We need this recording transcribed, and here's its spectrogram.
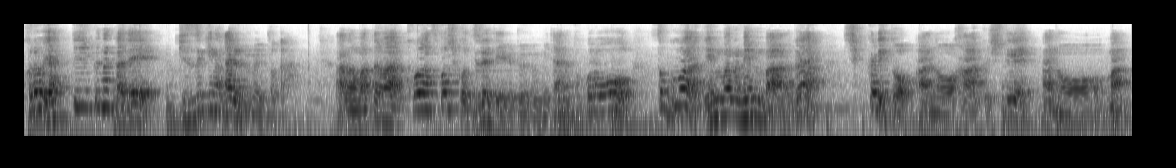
これをやっていく中で気づきのある部分とかあのまたはここが少しこうずれている部分みたいなところをそこは現場のメンバーがしっかりとあの把握してあの、まあ、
